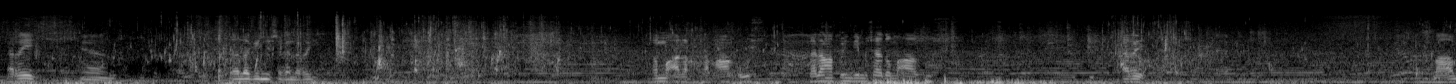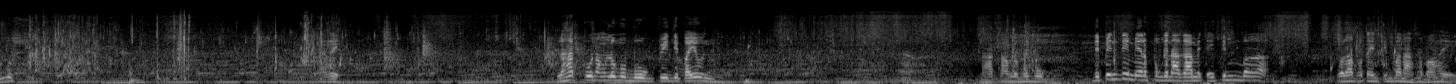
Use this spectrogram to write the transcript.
Ari. Yan. Lalagyan nyo sa ganari. Ang maalak sa maagos. Kailangan po hindi masyadong maagos. Ari. Maagos. Ari. Lahat po ng lumubog, pwede pa yun. Ah, Lahat ng lumubog. Depende, meron pong ginagamit ay timba. Wala po tayong timba nasa bahay.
